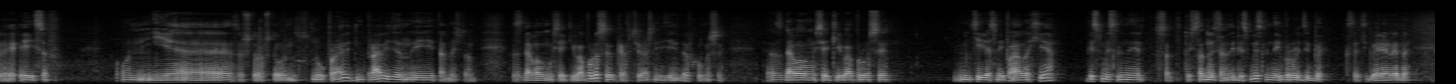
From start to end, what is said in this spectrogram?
Эйсов, он не, что, что он ну, праведен, праведен, и там, значит, он задавал ему всякие вопросы, как вчерашний день, да, в Хумаше, задавал ему всякие вопросы интересные по Аллахе, бессмысленные, то есть, с одной стороны, бессмысленные, вроде бы, кстати говоря, Рэбе, э,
